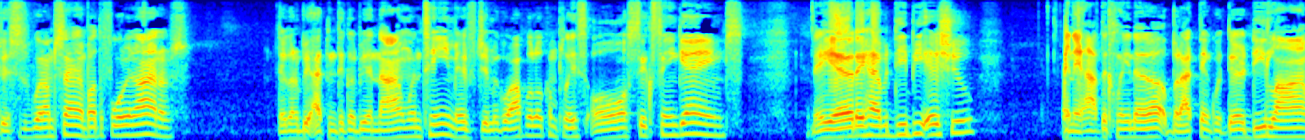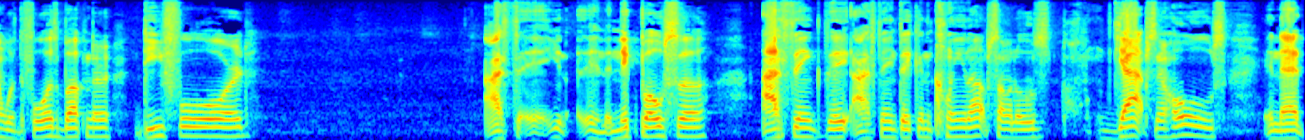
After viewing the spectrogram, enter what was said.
this is what I'm saying about the 49ers. They're gonna be I think they're gonna be a nine win team if Jimmy Garoppolo can play all sixteen games. They yeah, they have a DB issue and they have to clean that up. But I think with their D line, with DeForest Buckner, D Ford, I think you know, and Nick Bosa, I think they, I think they can clean up some of those gaps and holes in that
